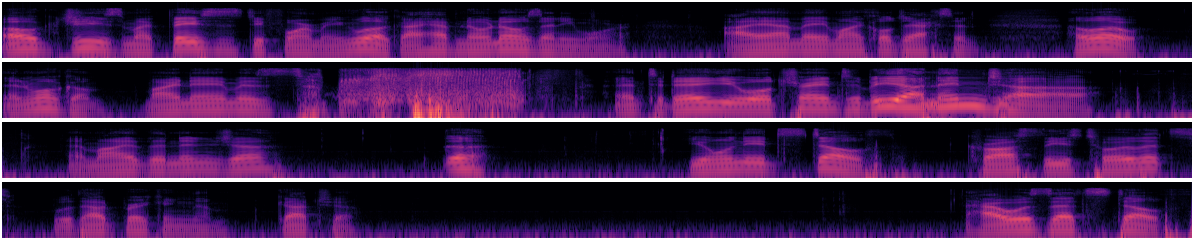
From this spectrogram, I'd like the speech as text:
Oh, jeez, my face is deforming. Look, I have no nose anymore. I am a Michael Jackson. Hello and welcome. My name is And today you will train to be a ninja. Am I the ninja? Ugh. You will need stealth. Cross these toilets without breaking them. Gotcha. How was that stealth?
